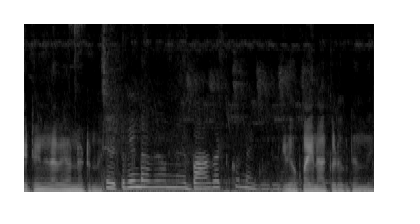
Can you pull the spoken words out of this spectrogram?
చెట్టు నిండా అవే ఉన్నట్టున్నాయి. చెట్టు నిండా అవే ఉన్నాయి. బాగా కట్టుకున్నాయి గుడి. ఇది పైన అక్కడ ఒకటి ఉంది.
